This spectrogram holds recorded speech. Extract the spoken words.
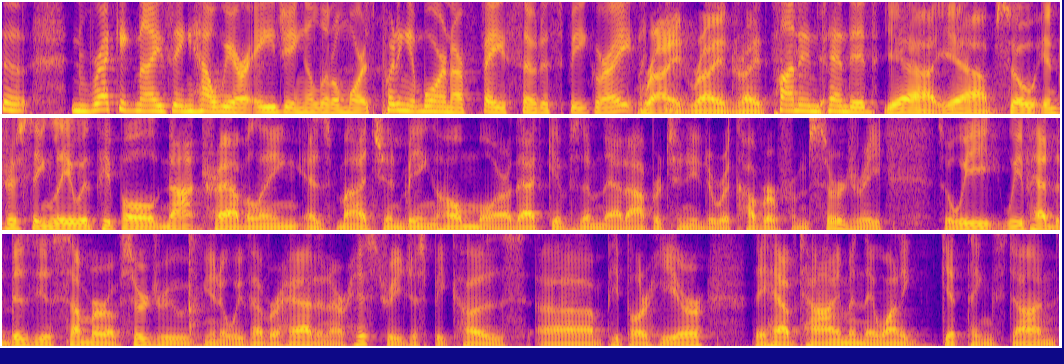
recognizing how we are aging a little more. It's putting it more in our face, so to speak, right? Right, right, right. Pun intended. Yeah, yeah. So interestingly, with people not traveling as much and being home more, that gives them that opportunity to recover from surgery. So we we've had the busiest summer of surgery you know we've ever had in our history, just because uh, people are here, they have time, and they want to get things done.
